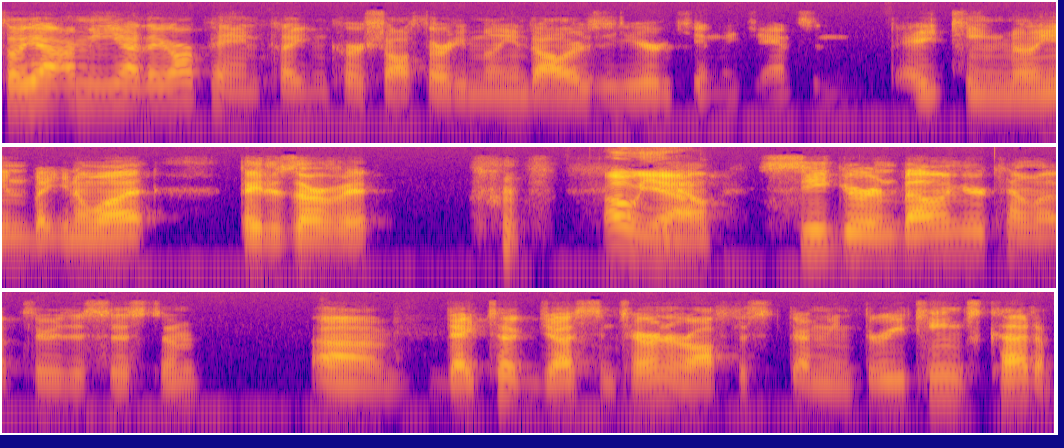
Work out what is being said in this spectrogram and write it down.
So yeah, I mean, yeah, they are paying Clayton Kershaw thirty million dollars a year and Kenley Jansen eighteen million. But you know what? They deserve it. oh yeah, You know, Seager and Bellinger come up through the system. Um, they took Justin Turner off the. I mean, three teams cut him.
